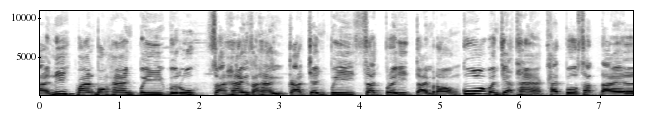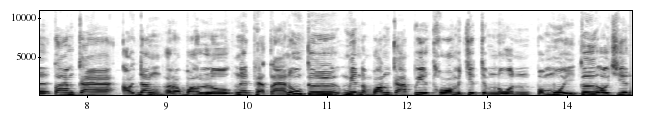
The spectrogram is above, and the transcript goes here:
ដែលនេះបានបង្ហាញពីវីរុសសាហាវសាហាវកើតចេញពីសាច់ព្រៃតែម្ដងគួរបញ្ជាក់ថាខេត្តពោធិ៍សាត់ដែលតាមការឲ្យដឹងរបស់លោកណេតភត្រានោះគឺមានតំបន់ការពារធម្មជាតិចំនួន6គឺអូឈាន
